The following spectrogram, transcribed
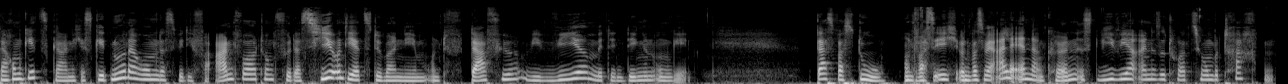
Darum geht's gar nicht. Es geht nur darum, dass wir die Verantwortung für das Hier und Jetzt übernehmen und dafür, wie wir mit den Dingen umgehen. Das, was du und was ich und was wir alle ändern können, ist, wie wir eine Situation betrachten.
